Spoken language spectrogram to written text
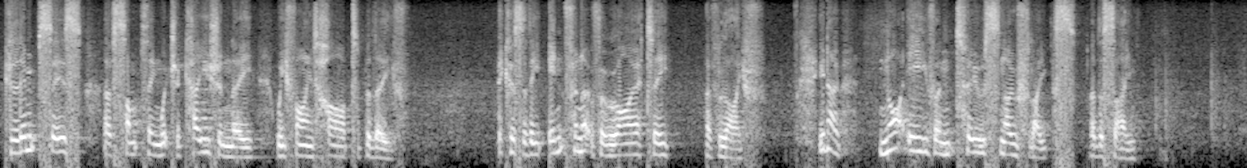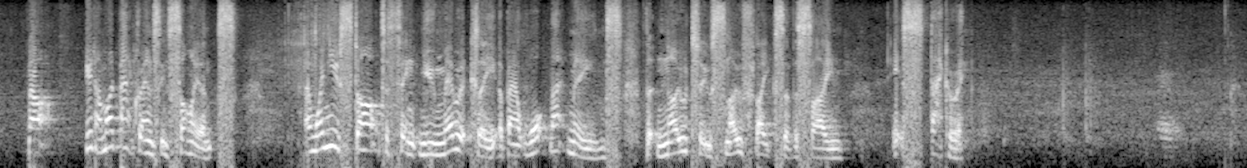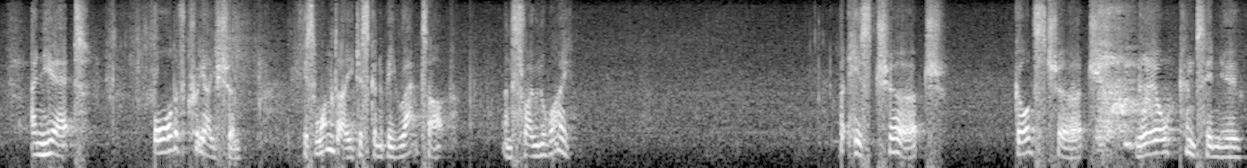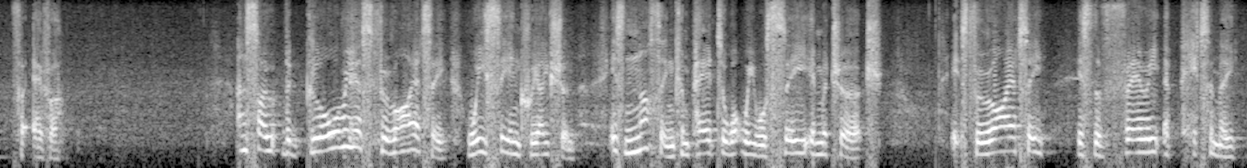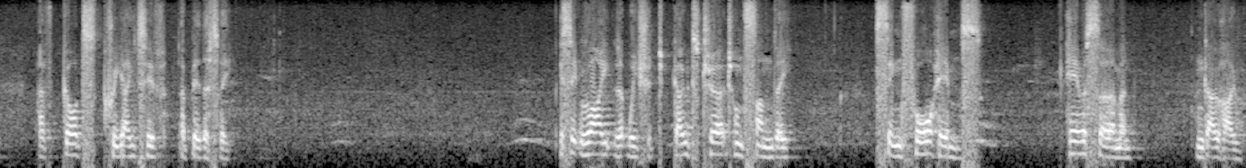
glimpses of something which occasionally we find hard to believe because of the infinite variety of life. You know, not even two snowflakes are the same. Now, you know, my background's in science. And when you start to think numerically about what that means, that no two snowflakes are the same, it's staggering. And yet, all of creation is one day just going to be wrapped up and thrown away. But his church, God's church, will continue forever. And so the glorious variety we see in creation is nothing compared to what we will see in the church. Its variety is the very epitome of God's creative ability. Is it right that we should go to church on Sunday, sing four hymns, hear a sermon and go home?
